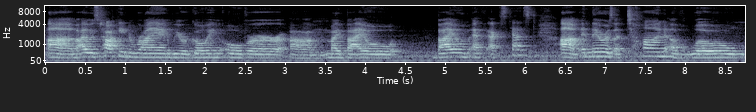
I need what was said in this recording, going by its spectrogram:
Um, I was talking to Ryan, we were going over um, my bio Biome FX test, um, and there was a ton of low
